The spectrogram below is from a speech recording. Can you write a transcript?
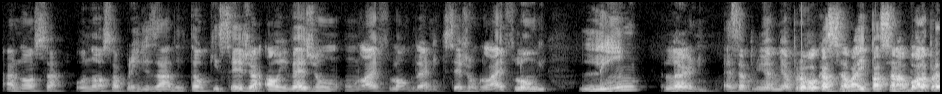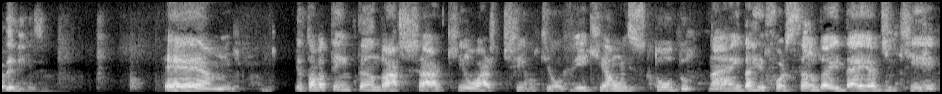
a nossa, o nosso aprendizado. Então, que seja, ao invés de um, um lifelong learning, que seja um lifelong lean learning. Essa é a minha, minha provocação. Aí, passando a bola para a Denise. É, eu estava tentando achar que o artigo que eu vi, que é um estudo, né, ainda reforçando a ideia de que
